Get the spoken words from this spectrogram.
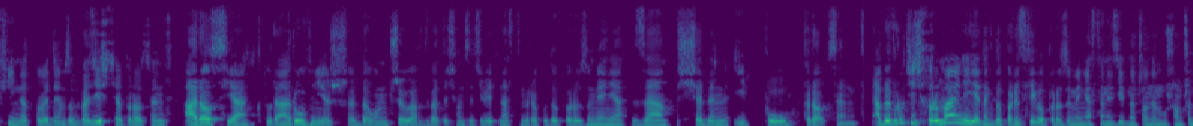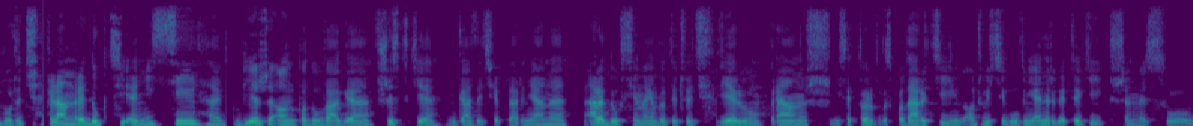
Chiny odpowiadają za 20%, a Rosja, która również dołączyła w 2019 roku do porozumienia, porozumienia za 7,5%. Aby wrócić formalnie jednak do paryskiego porozumienia, Stany Zjednoczone muszą przedłożyć plan redukcji emisji. Bierze on pod uwagę wszystkie gazy cieplarniane, a redukcje mają dotyczyć wielu branż i sektorów gospodarki, oczywiście głównie energetyki, przemysłu,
